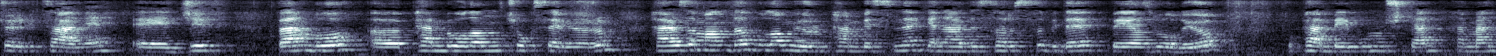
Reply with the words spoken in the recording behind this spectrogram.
Şöyle bir tane e, cif. Ben bu e, pembe olanını çok seviyorum. Her zaman da bulamıyorum pembesini. Genelde sarısı bir de beyazı oluyor. Bu pembeyi bulmuşken hemen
